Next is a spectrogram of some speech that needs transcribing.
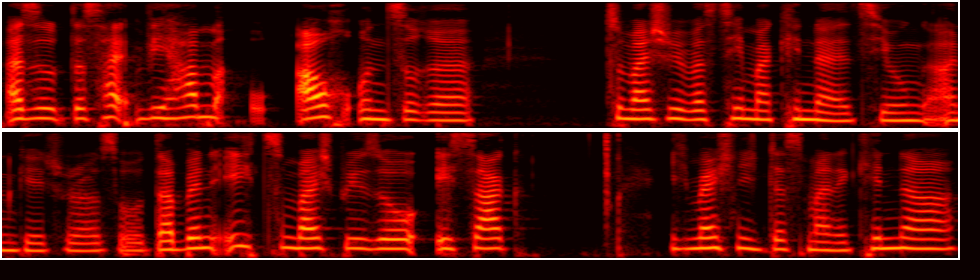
Also das heißt, wir haben auch unsere, zum Beispiel was Thema Kindererziehung angeht oder so. Da bin ich zum Beispiel so, ich sag, ich möchte nicht, dass meine Kinder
